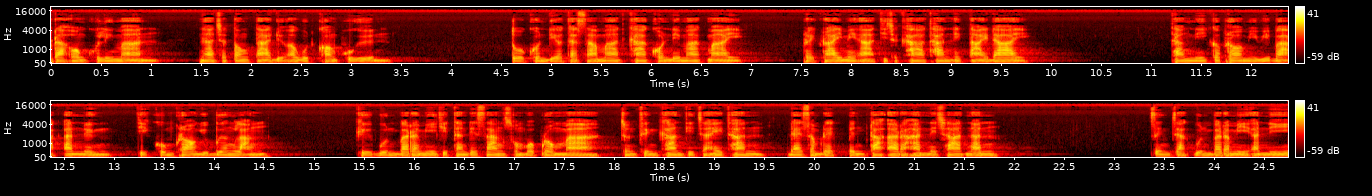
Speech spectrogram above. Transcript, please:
พระองคุลิมานน่าจะต้องตายด้วยอาวุธของผู้อื่น ตัวคนเดียวแต่สามารถฆ่าคนได้มากมายใครๆไม่อาจที่จะฆ่าท่านให้ตายได้ ทั้งนี้ก็เพราะมีวิบากอันหนึ่งที่คุ้มครองอยู่เบื้องหลัง คือบุญบารมีที่ท่านได้สร้างสมบรมมา จนถึงขั้นที่จะให้ท่านได้สำเร็จเป็นพระอรหันต์ในชาตินั้น ซึ่งจากบุญบารรมีอันนี้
